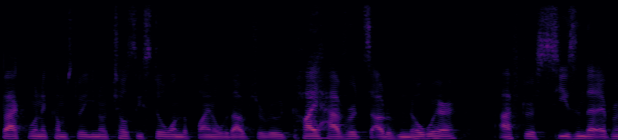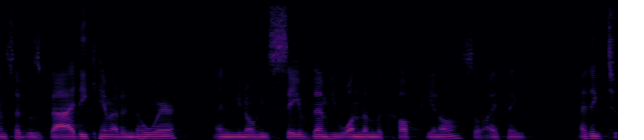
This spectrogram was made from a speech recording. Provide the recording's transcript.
back when it comes to it, you know, Chelsea still won the final without Giroud. Kai Havertz out of nowhere after a season that everyone said was bad, he came out of nowhere, and you know he saved them. He won them the cup. You know, so I think. I think t-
